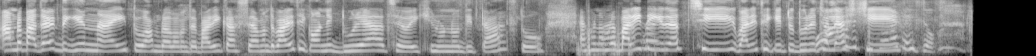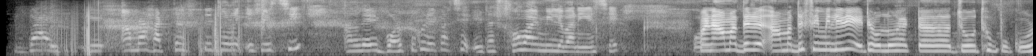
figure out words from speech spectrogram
আমরা বাজারের দিকে নাই তো আমরা আমাদের বাড়ির কাছে আমাদের বাড়ি থেকে অনেক দূরে আছে ওই ক্ষীর নদীটা তো এখন আমরা বাড়ির দিকে যাচ্ছি বাড়ি থেকে একটু দূরে চলে আসছি। আমরা হাঁটতে হাঁটতে চলে এসেছি। আমাদের এই বড় পুকুরের কাছে এটা সবাই মিলে বানিয়েছে। মানে আমাদের আমাদের ফ্যামিলির এটা হলো একটা যৌথ পুকুর।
